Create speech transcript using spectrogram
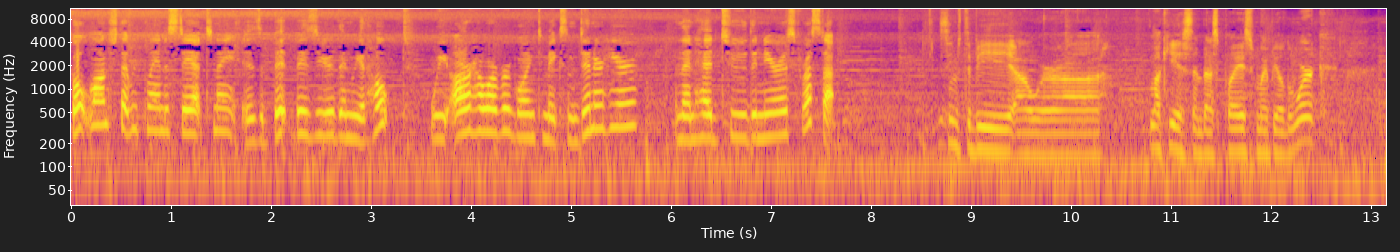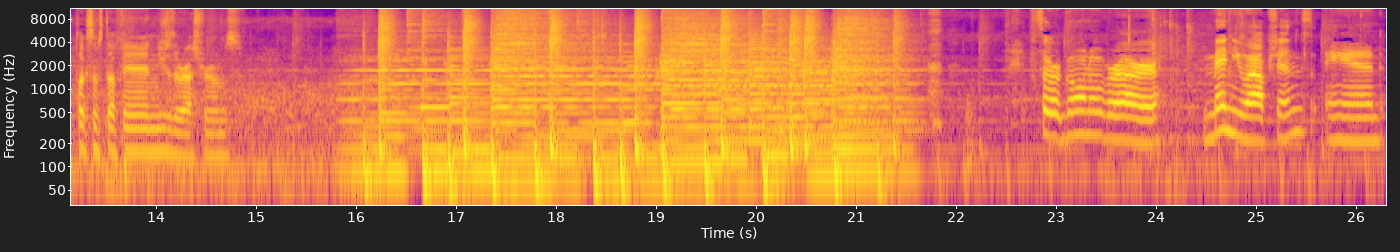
Boat launch that we plan to stay at tonight is a bit busier than we had hoped. We are, however, going to make some dinner here and then head to the nearest rest stop. Seems to be our uh, luckiest and best place. We might be able to work, plug some stuff in, use the restrooms. So we're going over our menu options and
